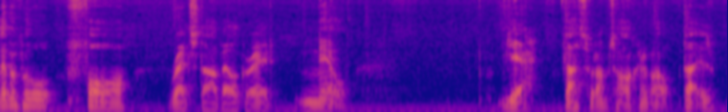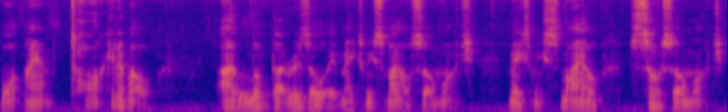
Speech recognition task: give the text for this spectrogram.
Liverpool 4, Red Star Belgrade nil. Yeah, that's what I'm talking about. That is what I am talking about. I love that result. It makes me smile so much. Makes me smile so, so much.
